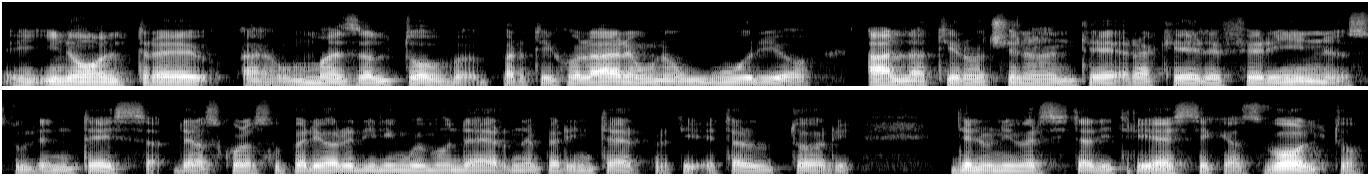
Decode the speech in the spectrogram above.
Inoltre eh, un Masal Tov particolare, un augurio alla tirocinante Rachele Ferin, studentessa della Scuola Superiore di Lingue Moderne per interpreti e traduttori dell'Università di Trieste che ha svolto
